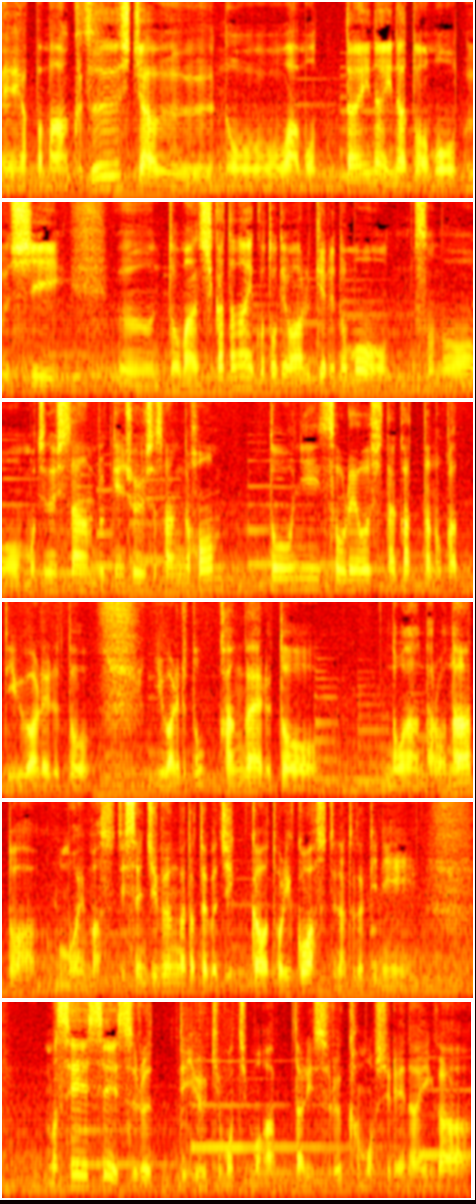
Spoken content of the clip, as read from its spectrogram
ねやっぱまあ崩しちゃうのはもったいないなとは思うしうんとまあ仕方ないことではあるけれどもその持ち主さん物件所有者さんが本当にそれをしたかったのかって言われると言われると？考えるとどうなんだろうなとは思います。実際に自分が例えば実家を取り壊すってなった時に、まあ、せいせいするっていう気持ちもあったりするかもしれないが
